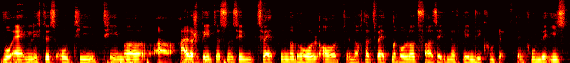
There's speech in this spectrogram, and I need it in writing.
wo eigentlich das OT-Thema äh, allerspätestens im zweiten Rollout, nach der zweiten Rollout-Phase, je nachdem wie komplex der Kunde ist,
